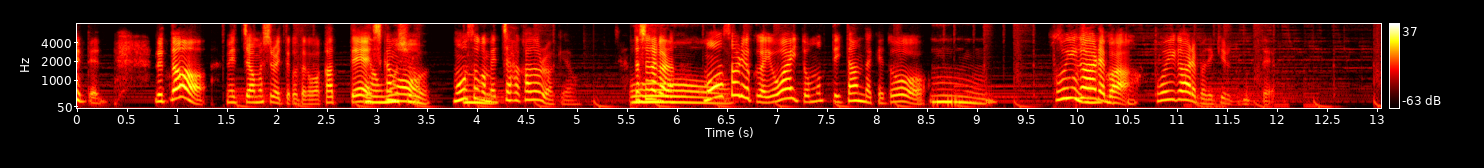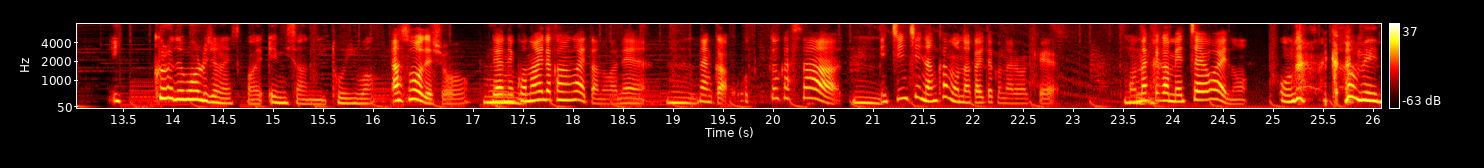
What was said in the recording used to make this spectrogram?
えてるとめっちゃ面白いってことが分かってしかも妄想がめっちゃはかどるわけよ、私だから妄想力が弱いと思っていたんだけどうん。問いがあれば問いがあればできると思って。いくらでもあるじゃないですか、エミさんに問いは。あそうでしょ、うん。でねこの間考えたのがねうん。なんか夫がさうん。一日に何回もお腹痛くなるわけ、お腹がめっちゃ弱いの。お腹めっ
